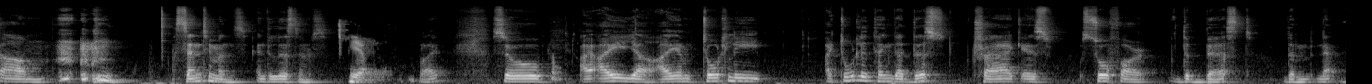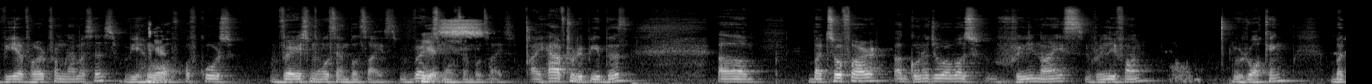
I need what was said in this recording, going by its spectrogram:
um, sentiments in the listeners Yeah. right so I, I yeah i am totally i totally think that this track is so far the best the we have heard from nemesis we have Yeah. of, of course very small sample size very Yes. small sample size i have to repeat this um, but so far uh, Gono Jawar was really nice really fun rocking but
